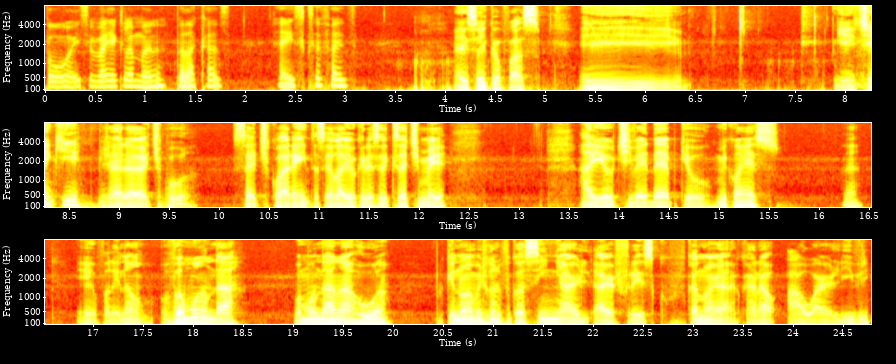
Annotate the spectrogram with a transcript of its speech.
porra. Aí você vai reclamando pela casa. É isso que você faz. É isso aí que eu faço. E. E a gente tinha que ir. Já era tipo 7h40, sei lá, e eu queria sair aqui 7h30. Aí eu tive a ideia, porque eu me conheço. Né? E eu falei, não, vamos andar. Vamos andar na rua. Porque normalmente quando eu fico assim, ar, ar fresco, ficar no ar, ficar ao ar livre,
